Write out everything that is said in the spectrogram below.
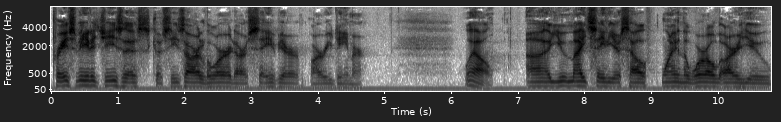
Praise be to Jesus, because he's our Lord, our Savior, our Redeemer. Well, uh, you might say to yourself, why in the world are you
